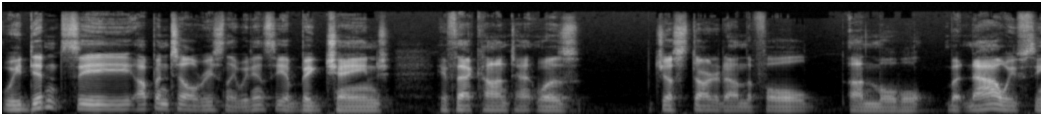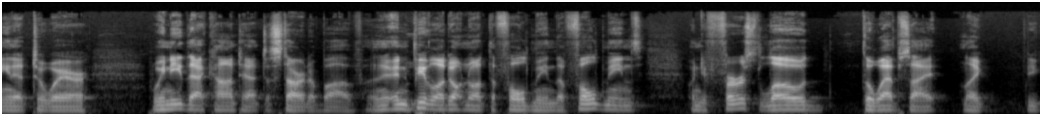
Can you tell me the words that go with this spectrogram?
we didn't see up until recently, we didn't see a big change if that content was just started on the fold on mobile. But now we've seen it to where we need that content to start above. And, and people don't know what the fold means. the fold means when you first load the website, like you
